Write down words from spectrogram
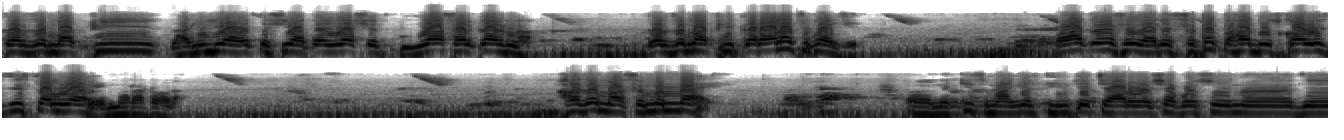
कर्जमाफी झालेली आहे. तशी आता या शेत या सरकारनं कर्जमाफी करायलाच पाहिजे. पाच वर्ष झाले सतत हा दुष्काळीच चालू आहे. मराठवाडा. हा असं म्हणणं आहे नक्कीच मागील तीन ते चार वर्षापासून जे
